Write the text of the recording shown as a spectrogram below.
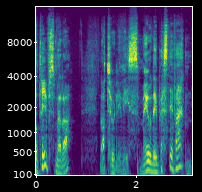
og trives med det? Naturligvis. Vi er jo de beste i verden.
